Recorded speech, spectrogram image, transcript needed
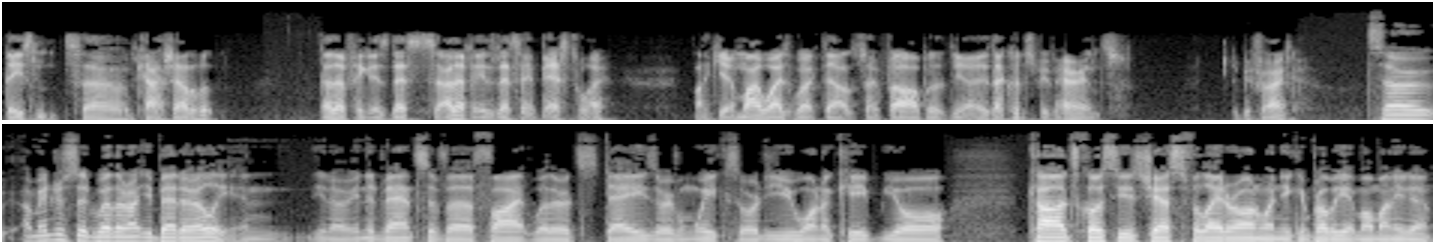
decent uh, cash out of it. I don't think it's necessary. I don't think it's necessarily the best way. Like yeah, my way's worked out so far, but you know that could just be variance. To be frank. So I'm interested whether or not you bet early, and you know, in advance of a fight, whether it's days or even weeks, or do you want to keep your cards close to your chest for later on when you can probably get more money down?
